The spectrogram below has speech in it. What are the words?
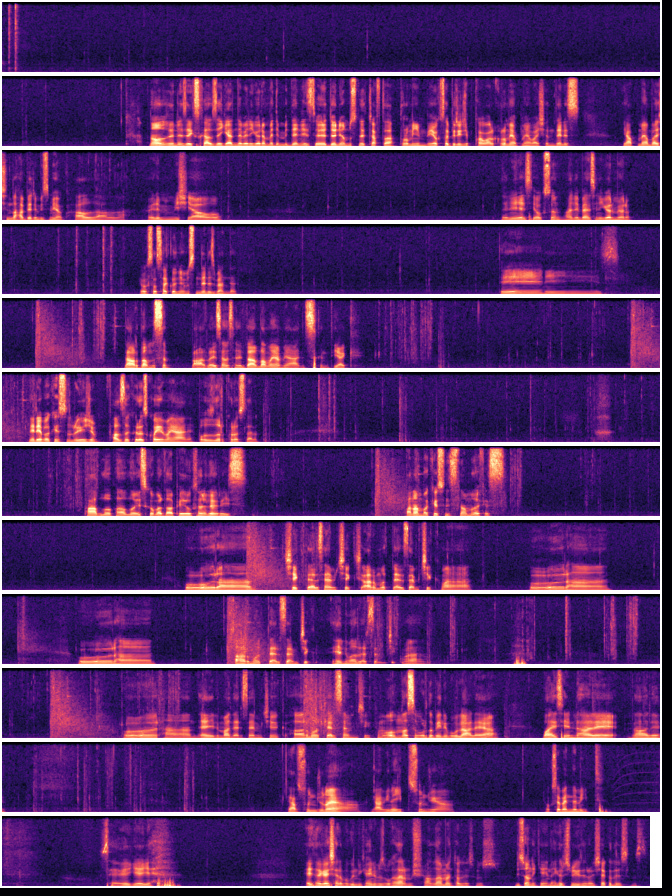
Ne oldu Deniz? XKZ'ye geldiğinde beni göremedin mi Deniz? Öyle dönüyor musun etrafta promayım diye? Yoksa birinci power crew mu yapmaya başladın Deniz? Yapmaya başında haberimiz mi yok? Allah Allah. Öyle miymiş ya o? Deniz yoksun. Hani ben seni görmüyorum. Yoksa saklanıyor musun Deniz benden? Deniz. Darda mısın? Dardaysan seni darlamayam yani. Sıkıntı yok. Nereye bakıyorsun Ruyucum? Fazla cross koyma yani. Bozulur crossların. Pablo Pablo Escobar daha P90 öyle reis. Bana mı bakıyorsun İstanbul Efes? Orhan. Çık dersem çık. Armut dersem çıkma. Orhan. Orhan. Armut dersem çık. Elma dersem çıkma. Orhan elma dersem çık, armut dersem çıkma. Oğlum nasıl vurdu beni bu lale ya? Vay senin lale, lale. Ya sunucuna ya. Ya yine gitti sunucu ya. Yoksa bende mi gitti? SVG'ye. Evet arkadaşlar bugünlük yayınımız bu kadarmış. Allah'a emanet oluyorsunuz. Bir sonraki yayında görüşmek üzere. Hoşçakalıyorsunuz.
